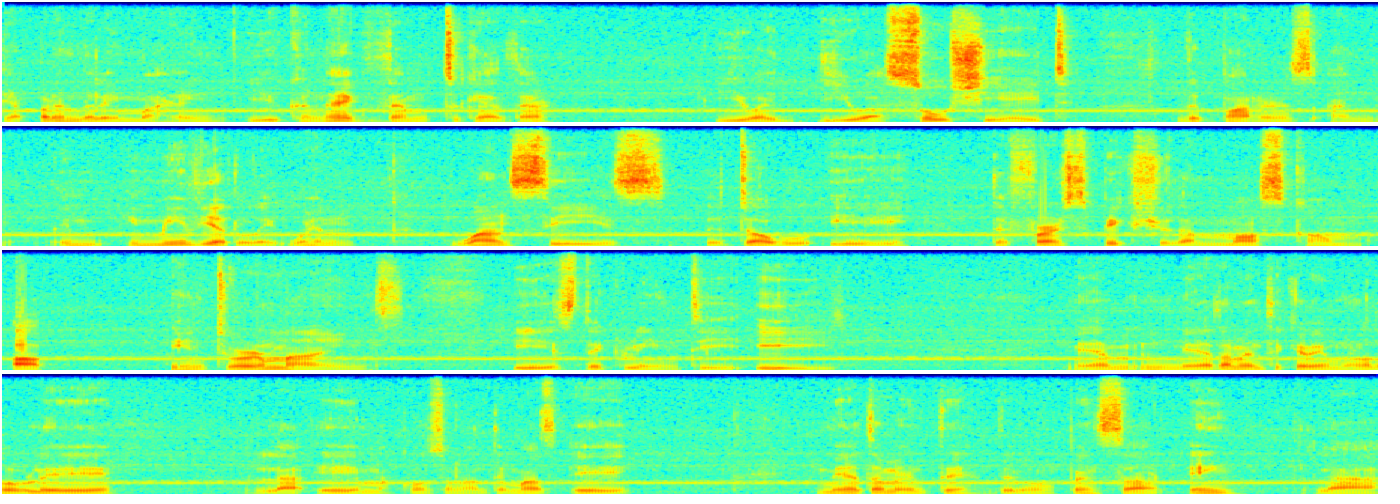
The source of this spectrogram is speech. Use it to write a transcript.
se aprende la imagen, you connect them together, you, you associate the patterns, and immediately when one sees the double E, the first picture that must come up into our minds is the green tea. E. Inmediatamente que vemos la doble E, la E más consonante más E, inmediatamente debemos pensar en la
